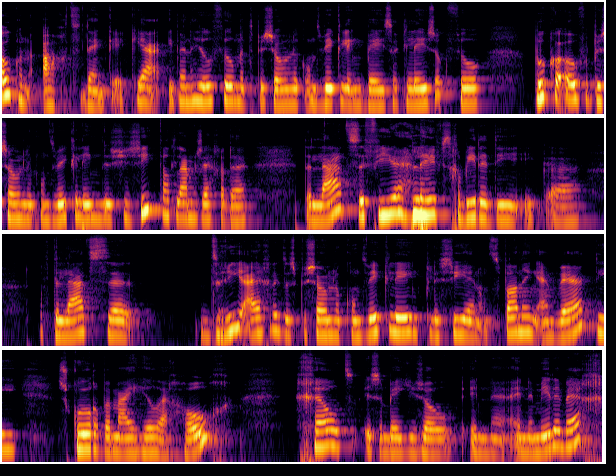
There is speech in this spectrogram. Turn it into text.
ook een 8, denk ik. Ja, ik ben heel veel met persoonlijke ontwikkeling bezig. Ik lees ook veel boeken over persoonlijke ontwikkeling. Dus je ziet dat, laat me zeggen, de, de laatste vier levensgebieden die ik. eh, of de laatste drie eigenlijk, dus persoonlijke ontwikkeling, plezier en ontspanning en werk, die scoren bij mij heel erg hoog. Geld is een beetje zo in, eh, in de middenweg.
